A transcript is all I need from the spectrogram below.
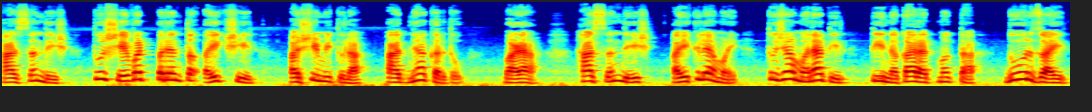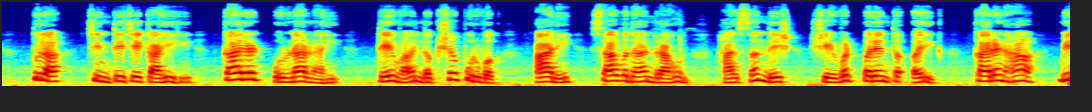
हा संदेश तू शेवटपर्यंत ऐकशील अशी मी तुला आज्ञा करतो. बाळा हा संदेश ऐकल्यामुळे तुझ्या मनातील ती नकारात्मकता दूर जाईल. तुला चिंतेचे काहीही कारण उरणार नाही. तेव्हा लक्षपूर्वक आणि सावधान राहून हा संदेश शेवटपर्यंत ऐक. कारण हा मी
